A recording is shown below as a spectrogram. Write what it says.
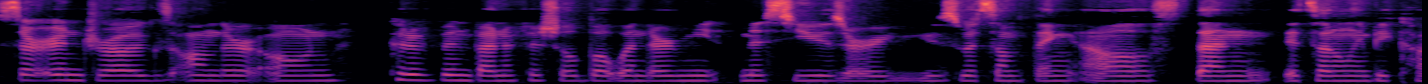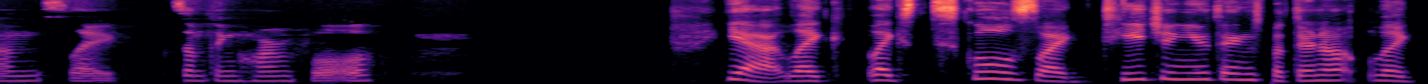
certain drugs on their own could have been beneficial, but when they're mi- misused or used with something else, then it suddenly becomes like something harmful. Yeah, like like schools like teaching you things, but they're not like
